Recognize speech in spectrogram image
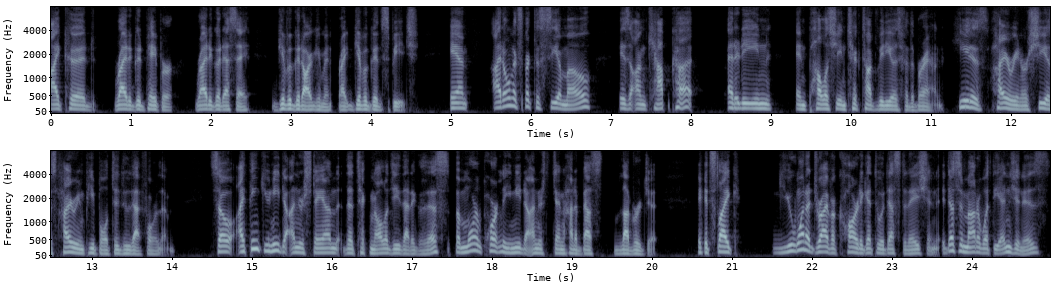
I could write a good paper, write a good essay, give a good argument, right? Give a good speech. And I don't expect a CMO is on CapCut editing and polishing TikTok videos for the brand. He is hiring or she is hiring people to do that for them. So I think you need to understand the technology that exists, but more importantly, you need to understand how to best leverage it. It's like you want to drive a car to get to a destination. It doesn't matter what the engine is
